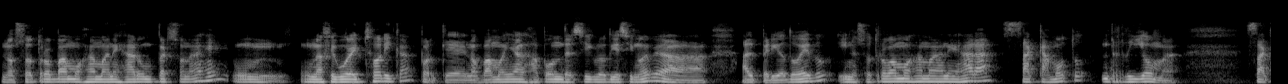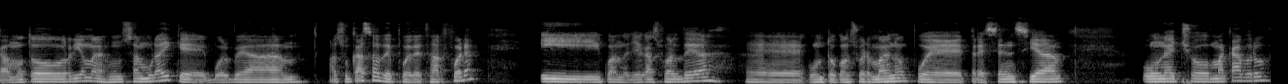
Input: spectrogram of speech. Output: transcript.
Nosotros vamos a manejar un personaje, una figura histórica, porque nos vamos a ir al Japón del siglo XIX, al periodo Edo, y nosotros vamos a manejar a Sakamoto Ryoma. Sakamoto Ryoma es un samurái que vuelve a, su casa después de estar fuera, y cuando llega a su aldea, eh, junto con su hermano, pues presencia un hecho macabro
